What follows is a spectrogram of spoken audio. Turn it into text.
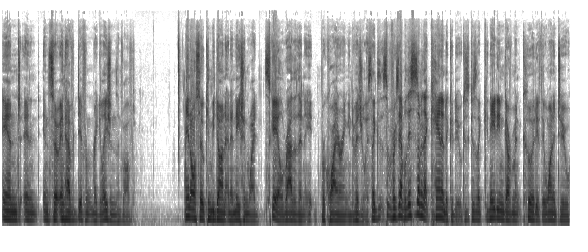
and and and so and have different regulations involved. And also can be done at a nationwide scale rather than requiring individuals. Like, so for example, this is something that Canada could do because the Canadian government could, if they wanted to,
